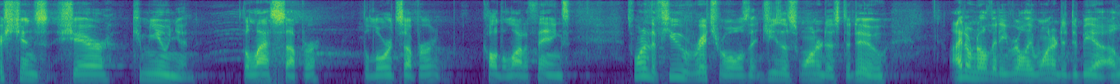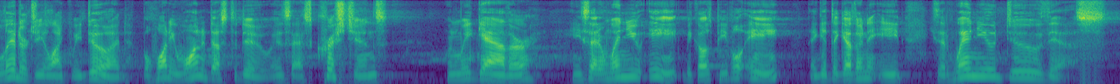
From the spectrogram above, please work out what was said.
Christians share communion, the Last Supper, the Lord's Supper, called a lot of things. It's one of the few rituals that Jesus wanted us to do. I don't know that he really wanted it to be a, a liturgy like we do it, but what he wanted us to do is, as Christians, when we gather, he said, and when you eat, because people eat, they get together and they eat, he said, when you do this,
